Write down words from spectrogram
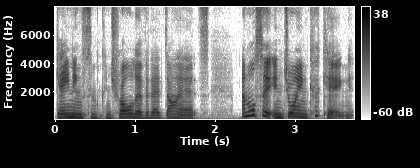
gaining some control over their diets and also enjoying cooking.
